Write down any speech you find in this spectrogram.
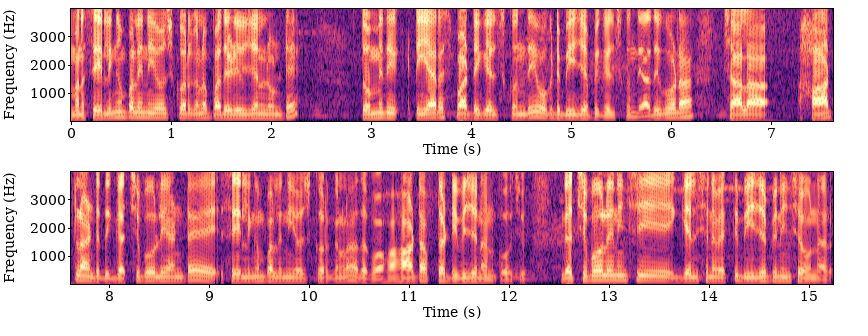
మన సేలింగంపల్లి నియోజకవర్గంలో పది డివిజన్లు ఉంటే తొమ్మిది టీఆర్ఎస్ పార్టీ గెలుచుకుంది ఒకటి బీజేపీ గెలుచుకుంది. అది కూడా చాలా హార్ట్ లాంటిది. గచ్చిబౌలి అంటే సేలింగంపల్లి నియోజకవర్గంలో అదొక హార్ట్ ఆఫ్ ద డివిజన్ అనుకోవచ్చు. గచ్చిబౌలి నుంచి గెలిచిన వ్యక్తి బీజేపీ నుంచే ఉన్నారు.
